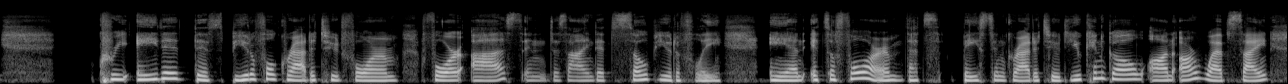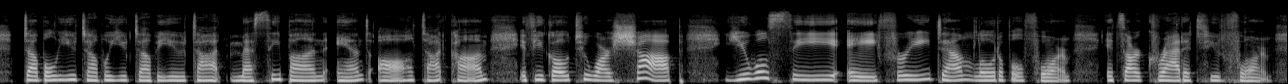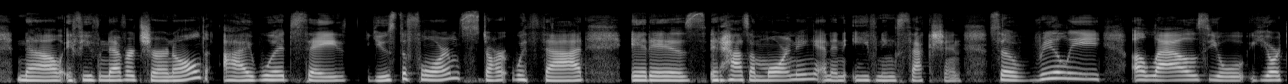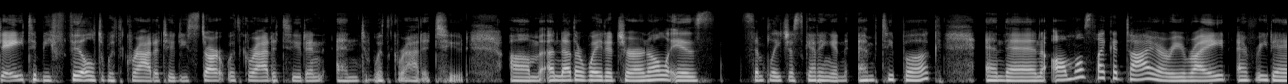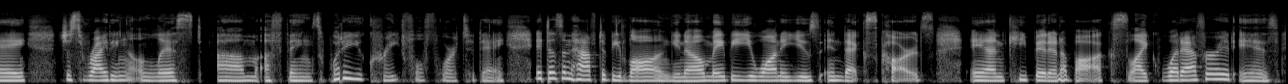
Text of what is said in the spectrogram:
created this beautiful gratitude form for us and designed it so beautifully. And it's a form that's based in gratitude. You can go on our website, www.messybunandall.com. If you go to our shop, you will see a free downloadable form. It's our gratitude form. Now, if you've never journaled, I would say use the form, start with that. It is it has a morning and an evening section. So really allows your your day to be filled with gratitude. You start with gratitude and end with gratitude. Um, another way to journal is simply just getting an empty book and then almost like a diary, right? Every day, just writing a list um, of things. What are you grateful for today? It doesn't have to be long, you know. Maybe you want to use index cards and keep it in a box, like whatever it is.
